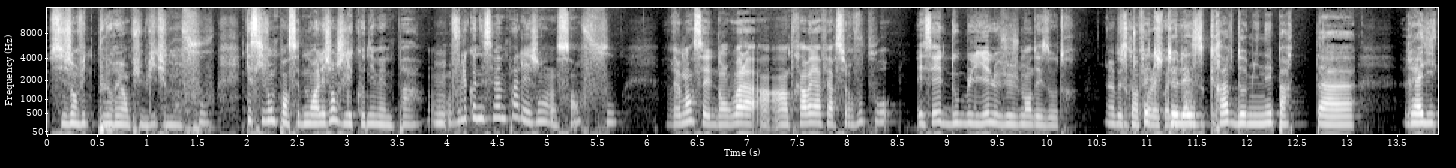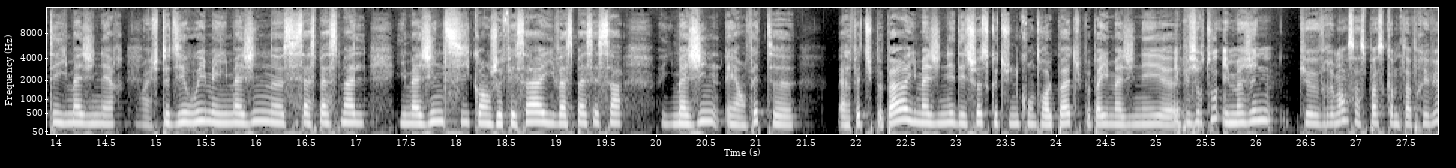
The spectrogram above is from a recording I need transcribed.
si j'ai envie de pleurer en public, je m'en fous. Qu'est-ce qu'ils vont penser de moi? Les gens, je les connais même pas. On, vous les connaissez même pas, les gens, on s'en fout. Vraiment, c'est donc voilà un, un, travail à faire sur vous pour essayer d'oublier le jugement des autres. Ouais, parce qu'en fait, tu te laisses grave dominer par ta réalité imaginaire. Ouais. Je te dis oui, mais imagine si ça se passe mal. Imagine si quand je fais ça, il va se passer ça. Imagine et en fait. Euh, en fait, tu peux pas imaginer des choses que tu ne contrôles pas, tu peux pas imaginer. Euh... Et puis surtout, imagine que vraiment ça se passe comme tu as prévu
